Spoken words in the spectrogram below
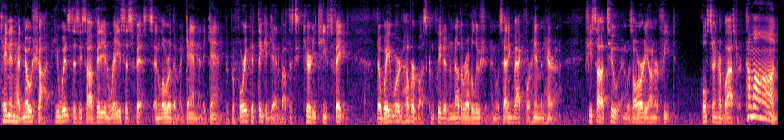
Kanan had no shot. He winced as he saw Vidian raise his fists and lower them again and again. But before he could think again about the security chief's fate, the wayward hover bus completed another revolution and was heading back for him and Hera. She saw it too and was already on her feet, holstering her blaster. Come on!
